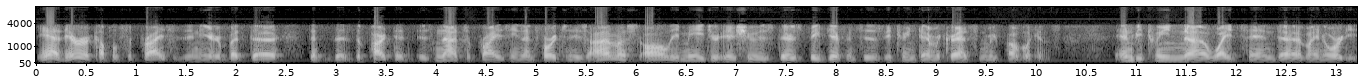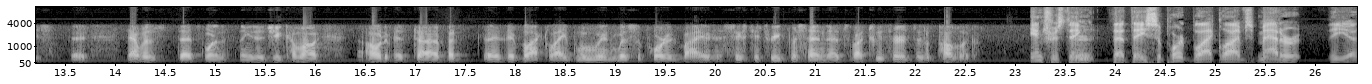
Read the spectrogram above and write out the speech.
Yeah, there were a couple surprises in here, but uh, the, the the part that is not surprising, unfortunately, is almost all the major issues. There's big differences between Democrats and Republicans, and between uh, whites and uh, minorities. That that was that's one of the things that you come out out of it. Uh, but uh, the Black Lives Movement was supported by 63 percent. That's about two thirds of the public. Interesting There's, that they support Black Lives Matter, the uh,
